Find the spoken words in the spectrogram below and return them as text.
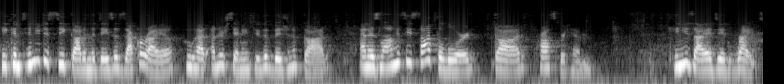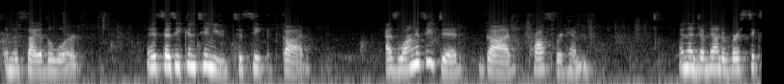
He continued to seek God in the days of Zechariah, who had understanding through the vision of God and as long as he sought the Lord, God prospered him. King Uzziah did right in the sight of the Lord. And it says he continued to seek God. As long as he did, God prospered him. And then jump down to verse 6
